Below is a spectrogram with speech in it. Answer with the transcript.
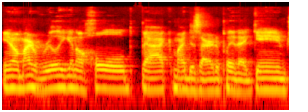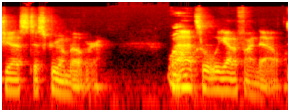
you know, am I really going to hold back my desire to play that game just to screw him over? Well, that's what we got to find out.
